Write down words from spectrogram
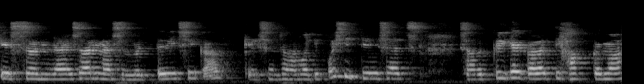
kes on äh, sarnase mõtteviisiga, kes on samamoodi positiivsed, saavad kõigega alati hakkama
